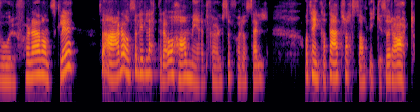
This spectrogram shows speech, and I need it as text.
hvorfor det er vanskelig, så er det også litt lettere å ha medfølelse for oss selv. Og tenke at det er tross alt ikke så rart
